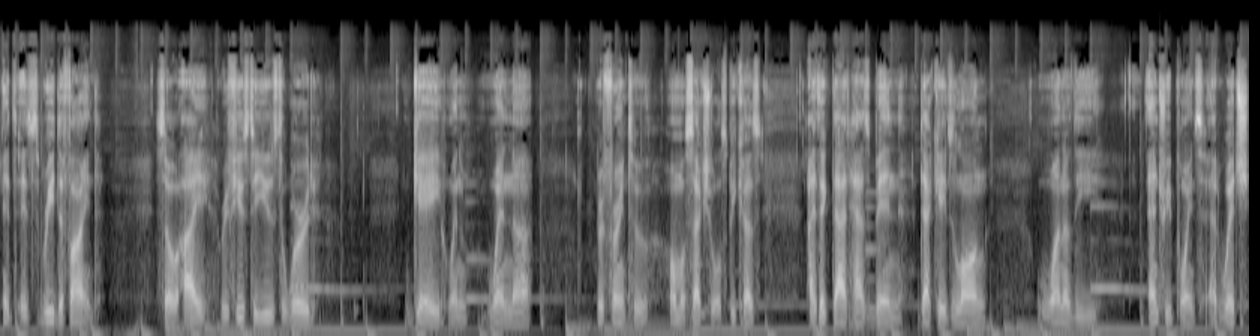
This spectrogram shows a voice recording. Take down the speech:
it, it's redefined. So I refuse to use the word gay when when uh, referring to homosexuals because I think that has been decades long one of the entry points at which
